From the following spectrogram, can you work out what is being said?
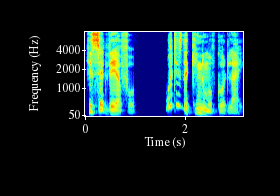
He said, therefore, What is the kingdom of God like?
